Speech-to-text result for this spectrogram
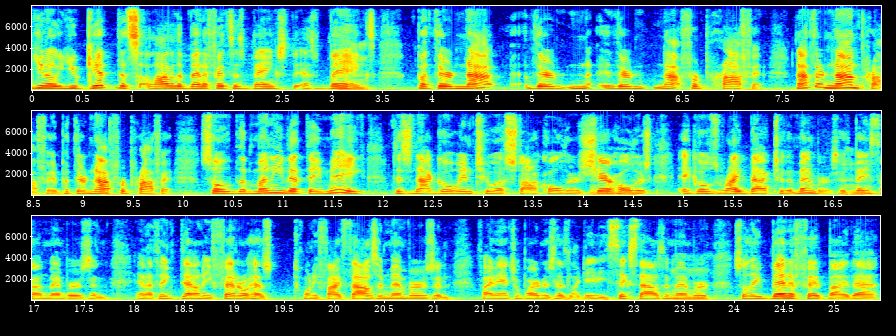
you know, you get this, a lot of the benefits as banks, as banks, mm-hmm. but they're not they're they're not for profit. Not they're nonprofit, but they're not for profit. So the money that they make does not go into a stockholders, mm-hmm. shareholders. It goes right back to the members. It's based mm-hmm. on members, and and I think Downey Federal has 25,000 members and Financial Partners has like 86,000 members. So they benefit by that.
